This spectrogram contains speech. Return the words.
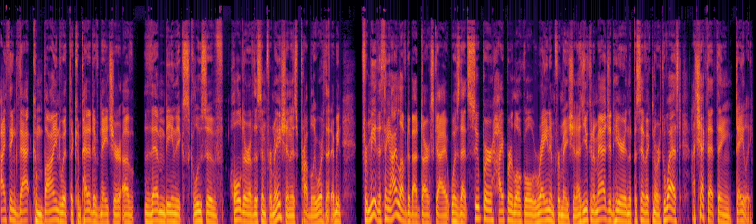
I think that combined with the competitive nature of them being the exclusive holder of this information is probably worth it. I mean, for me, the thing I loved about Dark Sky was that super hyper local rain information. As you can imagine here in the Pacific Northwest, I check that thing daily.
